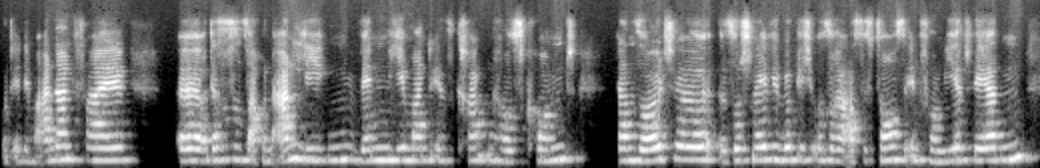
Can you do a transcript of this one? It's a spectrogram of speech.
und in dem anderen Fall, äh, das ist uns auch ein Anliegen, wenn jemand ins Krankenhaus kommt, dann sollte so schnell wie möglich unsere Assistance informiert werden,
